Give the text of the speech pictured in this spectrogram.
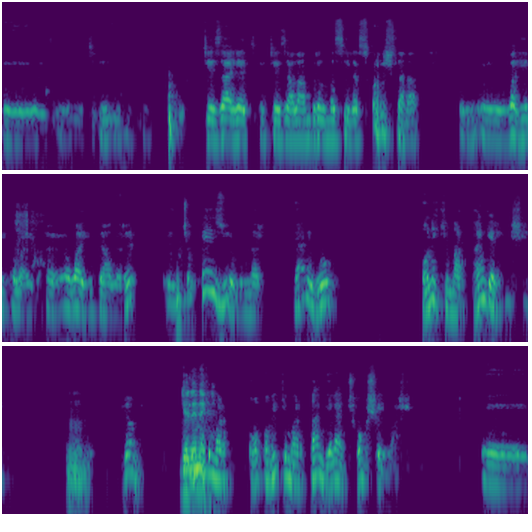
e, e, ceza ile cezalandırılmasıyla sonuçlanan e, e, vahim olay e, olay iddiaları e, çok benziyor bunlar. Yani bu 12 Mart'tan gelen bir şey. Hı. Biliyor musun? Gelenek. 12 Mart, o- 12 Mart'tan gelen çok şey var. Ee,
